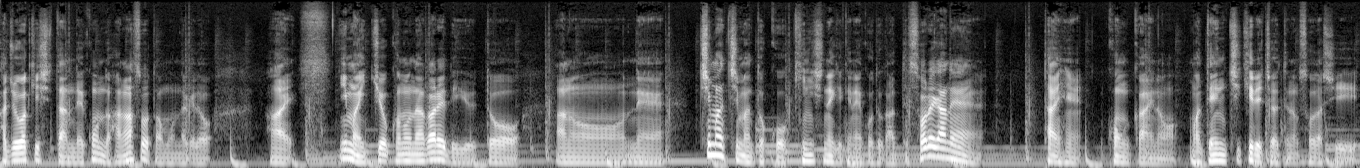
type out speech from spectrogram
箇条書きしてたんで、今度話そうと思うんだけど、はい。今一応この流れで言うと、あのー、ね、ちまちまとこう気にしなきゃいけないことがあって、それがね、大変。今回の、まあ、電池切れちゃうっていうのもそうだし、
